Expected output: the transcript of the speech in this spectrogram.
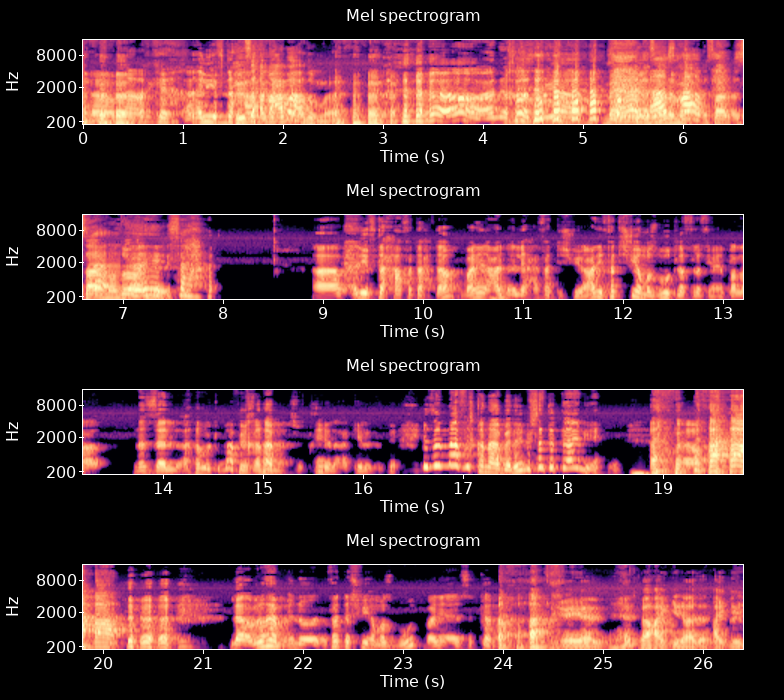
آم، آه، okay. قال لي افتحها بيمزحوا مع بعض هم. آه يعني خلص وياه. ما صار. صار صار الموضوع إيه، صح. آه، افتحها فتحتها. وبعدين قعد قال لي حفتش فيها. قعد يفتش فيها مزبوط لفلف يعني طلع نزل. أنا قلت ما في قنابل. شو تخيل احكي له يا زلمة ما في قنابل. هي بالشنطه الثانية لا المهم إنه فتش فيها مزبوط بعدين سكرها. تخيل. ما حكي له هذا الحكي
